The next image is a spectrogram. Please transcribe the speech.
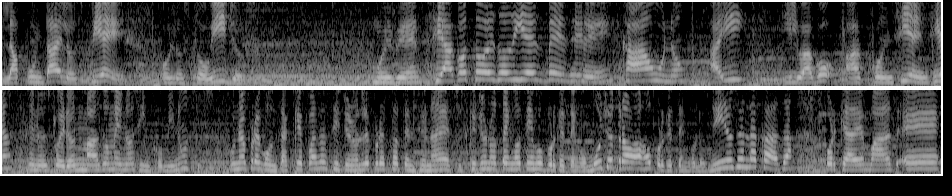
la punta de los pies o los tobillos. Muy bien. Si hago todo eso 10 veces, Sí. cada uno, ahí, y lo hago a conciencia, se nos fueron más o menos 5 minutos. Una pregunta, ¿qué pasa si yo no le presto atención a esto? Es que yo no tengo tiempo porque tengo mucho trabajo, porque tengo los niños en la casa, porque además eh,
